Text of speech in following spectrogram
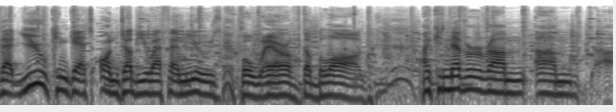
that you can get on WFMU's Beware of the Blog. I can never um um uh,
